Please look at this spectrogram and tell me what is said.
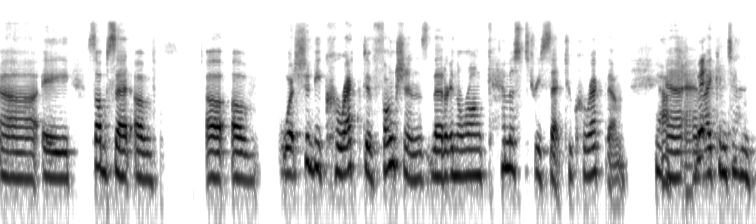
uh, a subset of uh, of what should be corrective functions that are in the wrong chemistry set to correct them. Yeah. And, and but, I contend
